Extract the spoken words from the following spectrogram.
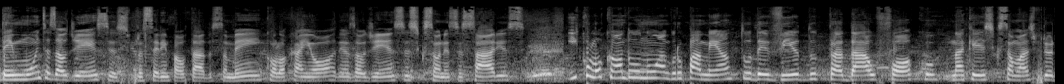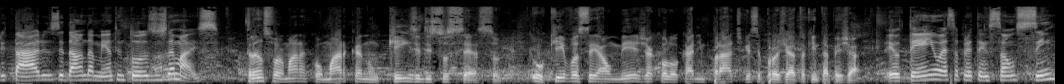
Tem muitas audiências para serem pautadas também, colocar em ordem as audiências que são necessárias e colocando num agrupamento devido para dar o foco naqueles que são mais prioritários e dar andamento em todos os demais. Transformar a comarca num case de sucesso. O que você almeja colocar em prática esse projeto aqui em Tapejara? Eu tenho essa pretensão, sim.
